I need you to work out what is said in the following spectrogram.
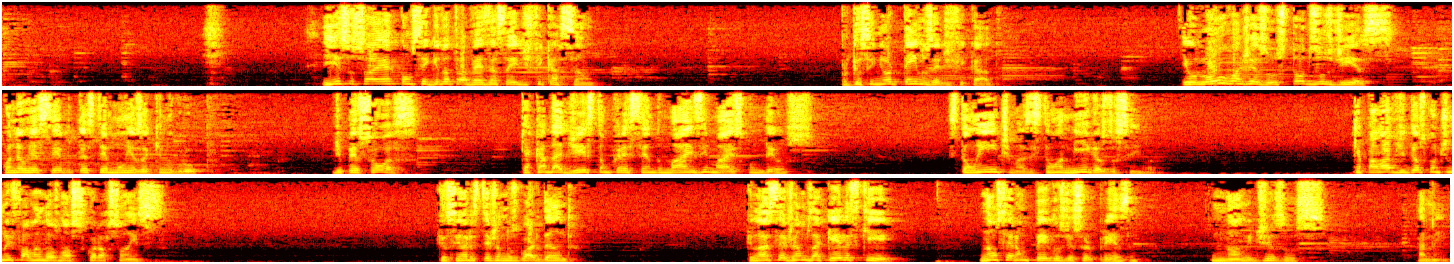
E isso só é conseguido através dessa edificação. Porque o Senhor tem nos edificado. Eu louvo a Jesus todos os dias quando eu recebo testemunhas aqui no grupo de pessoas que a cada dia estão crescendo mais e mais com Deus. Estão íntimas, estão amigas do Senhor. Que a palavra de Deus continue falando aos nossos corações. Que o Senhor esteja nos guardando. Que nós sejamos aqueles que não serão pegos de surpresa. Em nome de Jesus. Amém.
